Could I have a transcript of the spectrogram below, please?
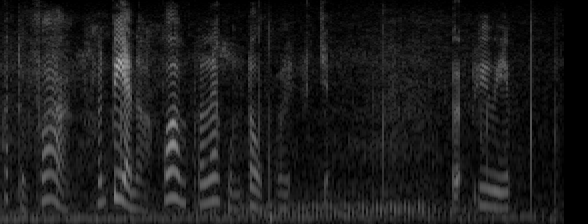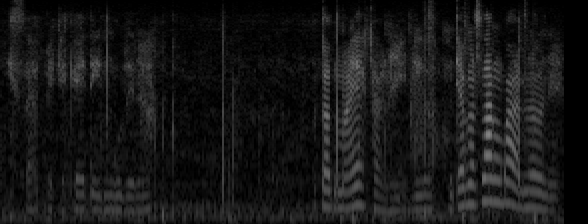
ว่าตัวฟ้ามันเปลี่ยนเหรอเพราะว่าตอนแรกผมตกไปจะเออพี่เวฟอีสัตว์ไปใกล้ๆดินกูเลยนะตัดไม้จากแถวไหนดีวะผมจะมาสร้างบ้านเน่ะเนี่ย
